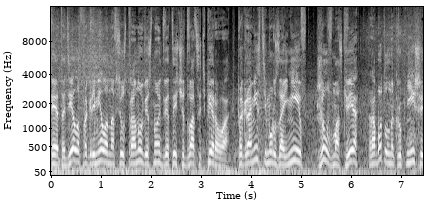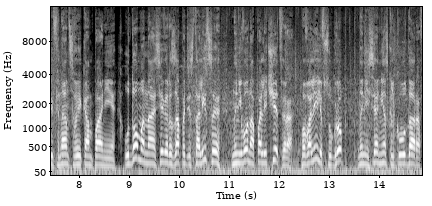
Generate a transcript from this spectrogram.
Это дело прогремело на всю страну весной 2021-го. Программист Тимур Зайниев жил в Москве, работал на крупнейшие финансовые компании. У дома на северо-западе столицы на него напали четверо, повалили в сугроб, нанеся несколько ударов.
